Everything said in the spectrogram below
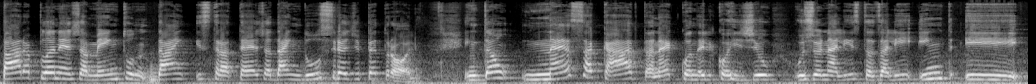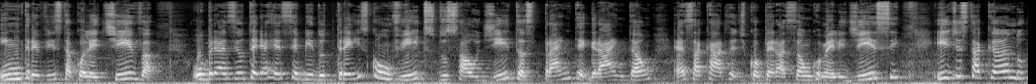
para planejamento da estratégia da indústria de petróleo. Então, nessa carta, né, quando ele corrigiu os jornalistas ali em, em, em entrevista coletiva, o Brasil teria recebido três convites dos sauditas para integrar, então, essa carta de cooperação, como ele disse, e destacando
